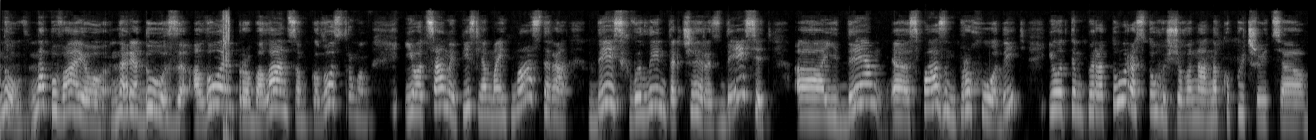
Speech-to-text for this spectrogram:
ну, набуваю наряду з алоє, пробалансом, колострумом. І от саме після Майдмастера десь хвилин так через 10 а, йде спазм проходить, і от температура з того, що вона накопичується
